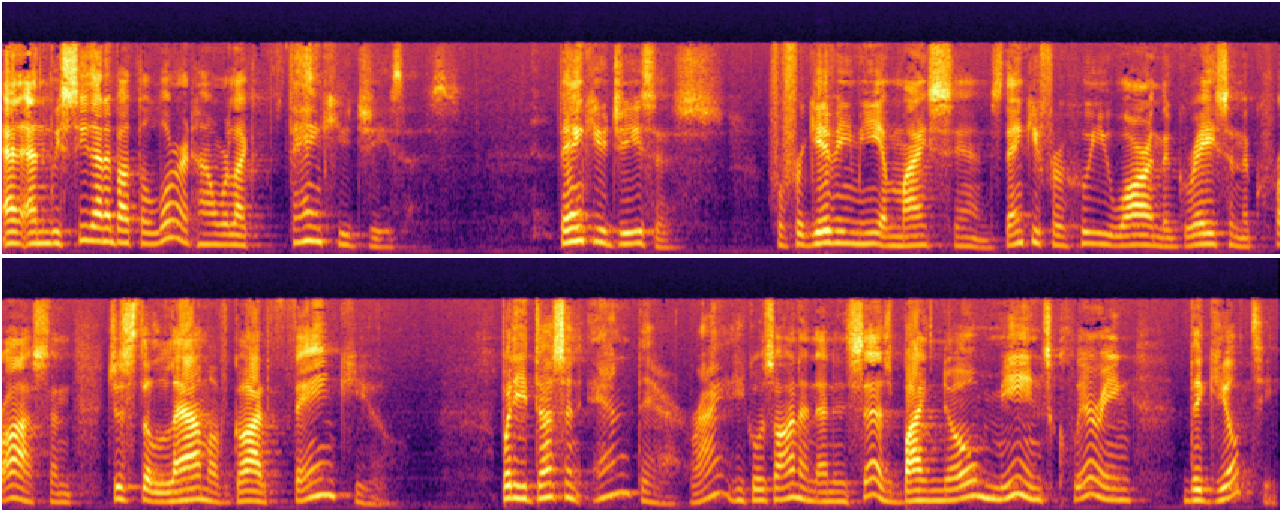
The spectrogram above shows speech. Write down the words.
And, and we see that about the Lord, how we're like, Thank you, Jesus. Thank you, Jesus, for forgiving me of my sins. Thank you for who you are and the grace and the cross and just the Lamb of God. Thank you. But he doesn't end there, right? He goes on and, and he says, by no means clearing the guilty,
